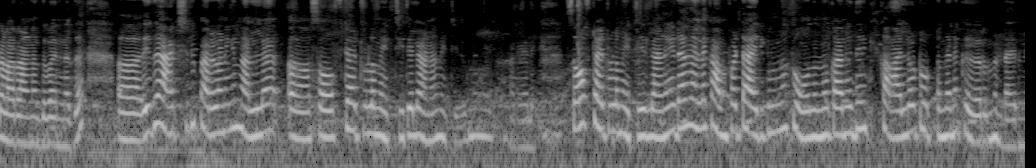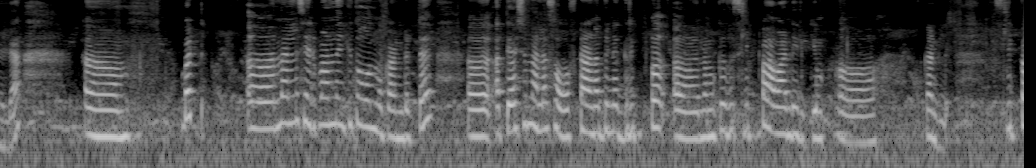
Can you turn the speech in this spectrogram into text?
കളറാണ് ഇത് വരുന്നത്. ഇത് ആക്ച്വലി പറയുവാണെങ്കിൽ നല്ല സോഫ്റ്റ് ആയിട്ടുള്ള മെറ്റീരിയലാണ് മെറ്റീരിയൽ പറയാല്ലേ സോഫ്റ്റ് ആയിട്ടുള്ള മെറ്റീരിയലാണ് ഇടാൻ നല്ല കംഫർട്ട് ആയിരിക്കും എന്ന് തോന്നുന്നു. കാരണം ഇതെനിക്ക് കാലിലോട്ട് ഒട്ടും തന്നെ കയറുന്നുണ്ടായിരുന്നില്ല ബട്ട് നല്ല ചെരുപ്പാണെന്ന് എനിക്ക് തോന്നുന്നു. കണ്ടിട്ട് അത്യാവശ്യം നല്ല സോഫ്റ്റാണ് പിന്നെ ഗ്രിപ്പ് നമുക്കത് സ്ലിപ്പ് ആവാണ്ടിരിക്കും. കണ്ടില്ലേ? സ്ലിപ്പ്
